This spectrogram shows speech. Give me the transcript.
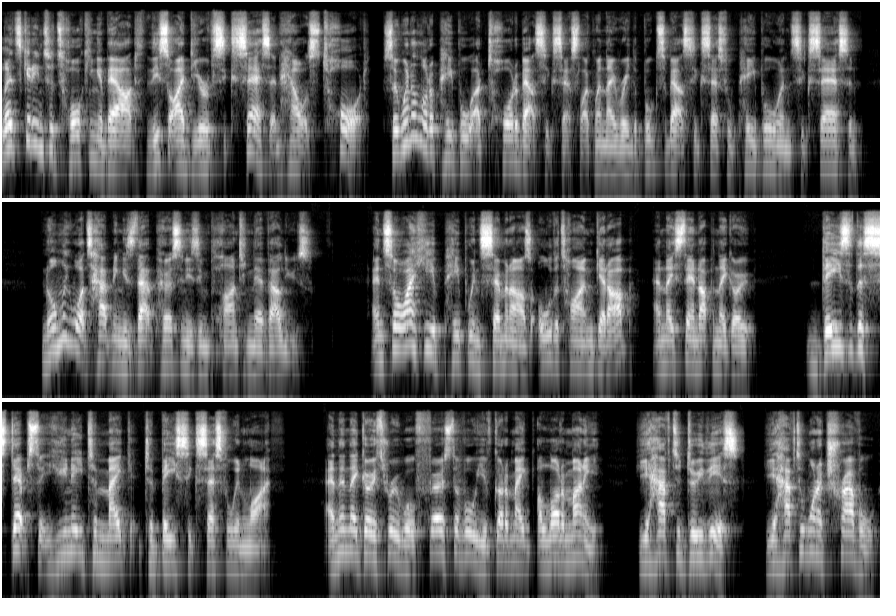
Let's get into talking about this idea of success and how it's taught. So, when a lot of people are taught about success, like when they read the books about successful people and success, and normally what's happening is that person is implanting their values. And so I hear people in seminars all the time get up and they stand up and they go, These are the steps that you need to make to be successful in life. And then they go through, well, first of all, you've got to make a lot of money. You have to do this. You have to want to travel.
